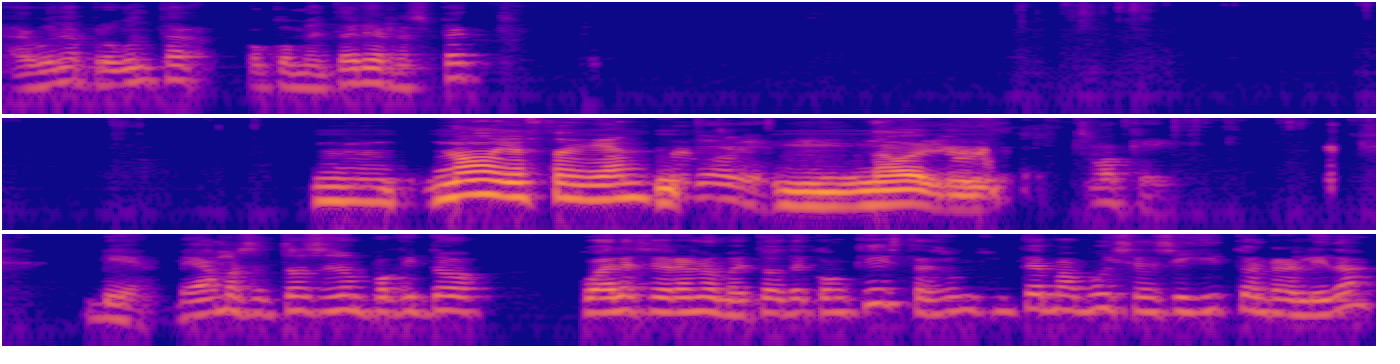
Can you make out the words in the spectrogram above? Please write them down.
¿Alguna pregunta o comentario al respecto? Mm, no, yo estoy bien. Mm, no, Ok. Bien, veamos entonces un poquito cuáles serán los métodos de conquista. Es un, tema muy sencillito en realidad,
